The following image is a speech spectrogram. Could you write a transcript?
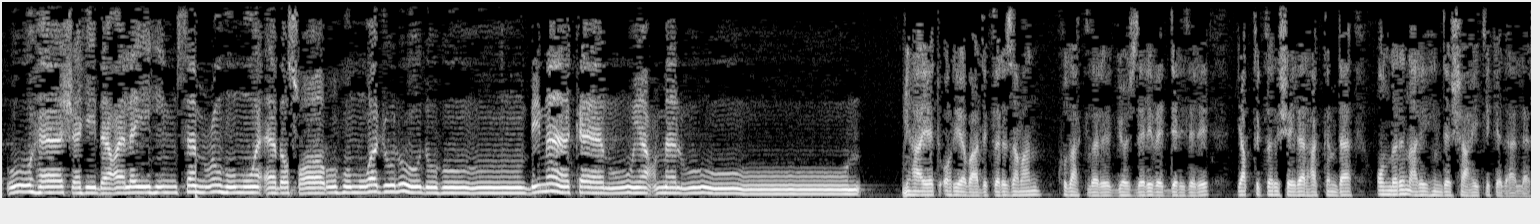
câ'ûhâ şehide aleyhim sem'uhum ve ebsâruhum ve culûduhum bimâ kânû ya'melûn. Nihayet oraya vardıkları zaman kulakları, gözleri ve derileri yaptıkları şeyler hakkında onların aleyhinde şahitlik ederler.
